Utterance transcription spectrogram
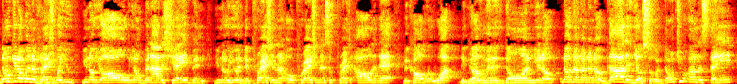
Don't get up in a place Amen. where you, you know, you're all, you know, been out of shape and, you know, you're in depression and oppression and suppression, all of that because of what the government is doing, you know. No, no, no, no, no. God is your source. Don't you understand?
